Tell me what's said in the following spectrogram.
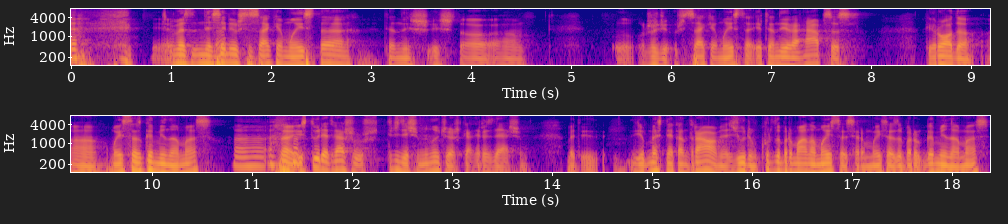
Mes neseniai užsisakė maistą, ten iš, iš to, uh, žodžiu, užsisakė maistą ir ten yra appsas, kai rodo, uh, maistas gaminamas. Aha. Na, jis turi atvežti už 30 minučių, aš 40. Bet jau mes nekantravom, mes žiūrim, kur dabar mano maistas yra. Maistas dabar gaminamas,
